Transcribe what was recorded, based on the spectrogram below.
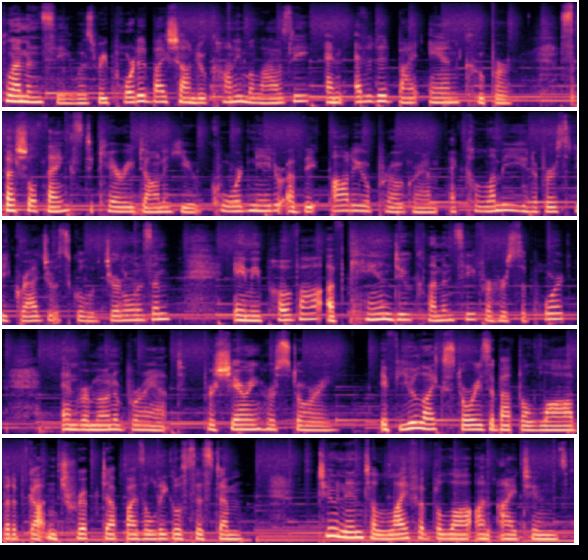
Clemency was reported by Shandukani Mulaudzi and edited by Ann Cooper. Special thanks to Kerry Donahue, coordinator of the audio program at Columbia University Graduate School of Journalism, Amy Povah of Can Do Clemency for her support, and Ramona Brant for sharing her story. If you like stories about the law but have gotten tripped up by the legal system, tune in to Life of the Law on iTunes.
